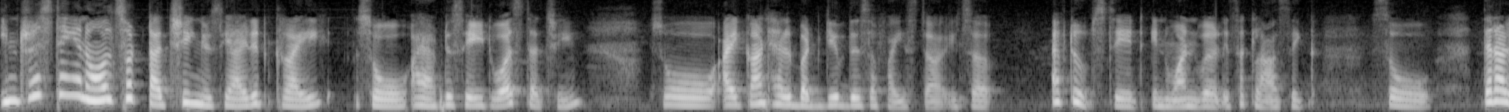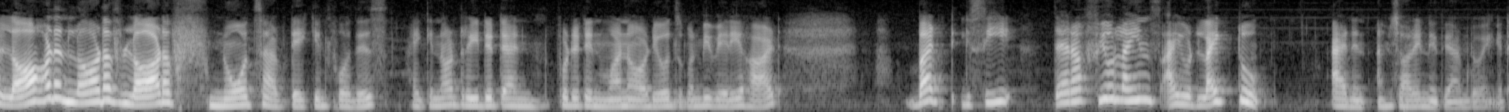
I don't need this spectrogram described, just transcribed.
interesting and also touching you see. I did cry so i have to say it was touching. So i can't help but give this a five star. It's a i have to state in one word it's a classic so there are a lot and lot of lot of notes I've taken for this. I cannot read it and put it in one audio. It's going to be very hard. But you see, there are few lines I would like to add in. I'm sorry, Nitya, I'm doing it.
